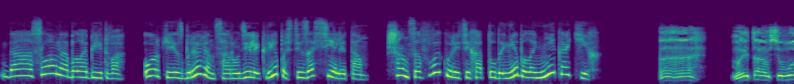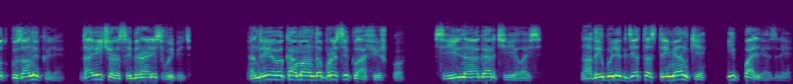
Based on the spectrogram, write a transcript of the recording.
Да, славная была битва. Орки из бревен соорудили крепость и засели там. Шансов выкурить их оттуда не было никаких. Ага, мы там всю водку заныкали. До вечера собирались выпить. Андреева команда просекла фишку. Сильно огорчилась. Нады были где-то стремянки и полезли.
